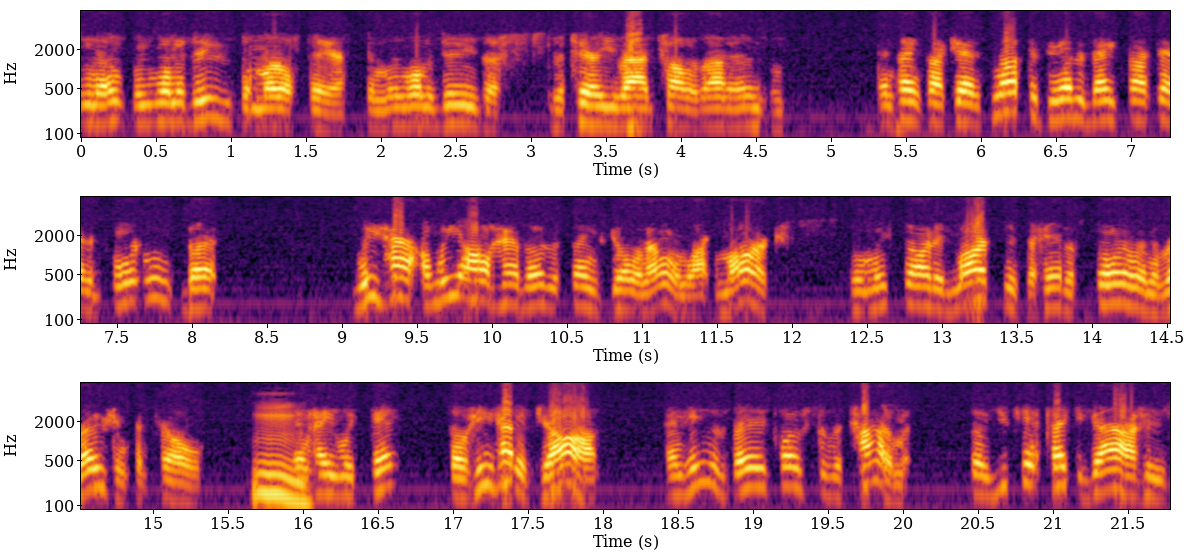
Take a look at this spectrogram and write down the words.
you know, we want to do the MerleFest and we want to do the the Telluride Colorados and, and things like that. It's not that the other dates aren't that important, but we have we all have other things going on. Like Mark, when we started, Mark was the head of soil and erosion control Mm. in Haywood County. So he had a job, and he was very close to retirement. So you can't take a guy who's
